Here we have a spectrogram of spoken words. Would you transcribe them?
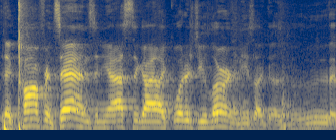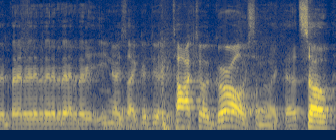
the conference ends and you ask the guy like, "What did you learn?" and he's like, uh, you know, he's like, "Talk to a girl" or something like that. So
